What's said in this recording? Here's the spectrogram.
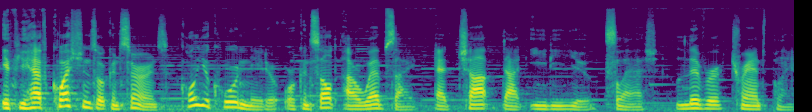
If you have questions or concerns, call your coordinator or consult our website at chop.edu slash liver transplant.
